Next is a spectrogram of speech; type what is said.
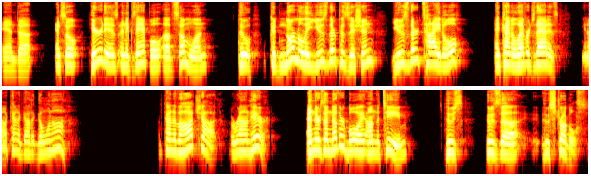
and uh, and so here it is an example of someone who could normally use their position use their title and kind of leverage that as, you know, I kind of got it going on. I'm kind of the hot shot around here. And there's another boy on the team who's, who's, uh, who struggles.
